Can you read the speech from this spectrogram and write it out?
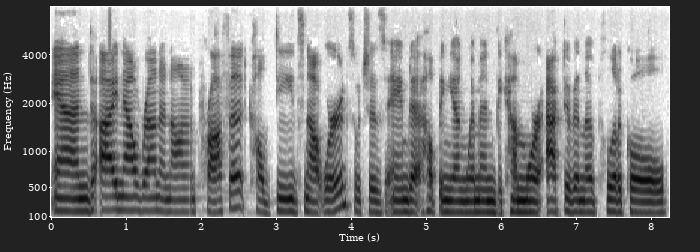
And I now run a nonprofit called Deeds Not Words, which is aimed at helping young women become more active in the political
